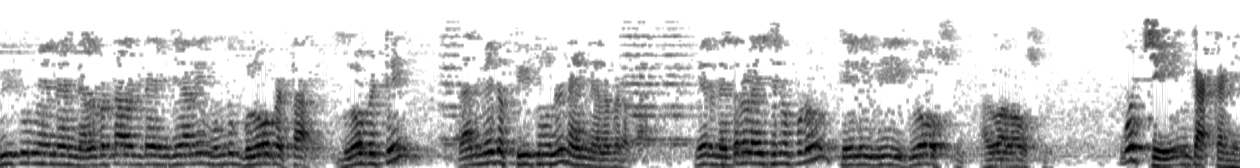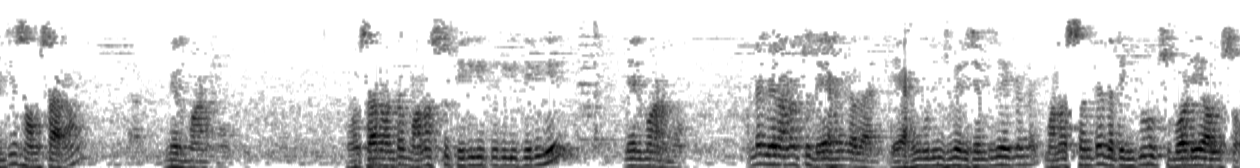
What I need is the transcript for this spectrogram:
పీటు మీద నేను నిలబెట్టాలంటే ఏం చేయాలి? ముందు గ్లో పెట్టాలి. గ్లో పెట్టి దాని మీద పీటుని నేను నిలబెడతాను. మీరు నిద్ర లేచినప్పుడు తెలివి గ్లో వస్తుంది. అది అలా వస్తుంది. వచ్చి ఇంకా అక్కడి నుంచి సంసారం నిర్మాణం అవుతుంది సంసారం అంటే మనస్సు తిరిగి తిరిగి తిరిగి నిర్మాణం అవుతుంది అంటే మీరు అనొచ్చు దేహం కదా. దేహం గురించి మీరు చింత చేయకండి. మనస్సు అంటే దట్ ఇంక్లూడ్స్ బాడీ ఆల్సో.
